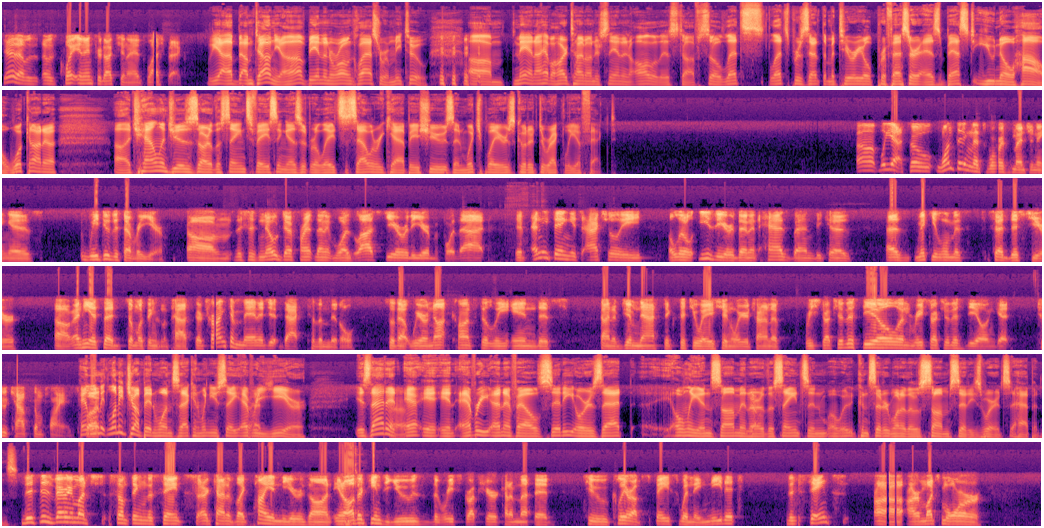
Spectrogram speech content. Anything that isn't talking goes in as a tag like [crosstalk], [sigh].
Yeah, that was that was quite an introduction. I had flashbacks. Yeah, I'm telling you, huh? Being in the wrong classroom, me too. [laughs] um, man, I have a hard time understanding all of this stuff. So let's let's present the material, Professor, as best you know how. What kind of uh, challenges are the Saints facing as it relates to salary cap issues, and which players could it directly affect? Uh, well, yeah. So one thing that's worth mentioning is we do this every year. Um, this is no different than it was last year or the year before that. If anything, it's actually a little easier than it has been because, as Mickey Loomis said this year, uh, and he has said similar things in the past, they're trying to manage it back to the middle so that we are not constantly in this kind of gymnastic situation where you're trying to restructure this deal and restructure this deal and get to cap compliance. Hey, but, let me let me jump in one second. When you say every year, is that at uh-huh. in every NFL city, or is that uh, only in some? And are the Saints in considered one of those some cities where it happens? This is very much something the Saints are kind of like pioneers on. You know, okay. other teams use the restructure kind of method to clear up space when they need it. The Saints uh, are much more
